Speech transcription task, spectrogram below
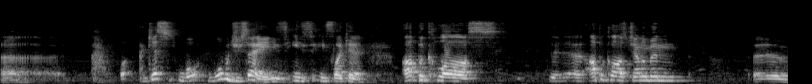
uh, I guess what what would you say? He's he's he's like a upper class, uh, upper class gentleman. Uh,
